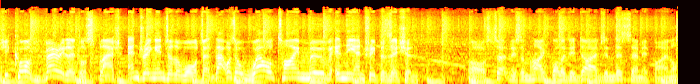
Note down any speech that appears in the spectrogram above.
She caused very little splash entering into the water. That was a well-timed move in the entry position. Oh, certainly some high-quality dives in this semi-final.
